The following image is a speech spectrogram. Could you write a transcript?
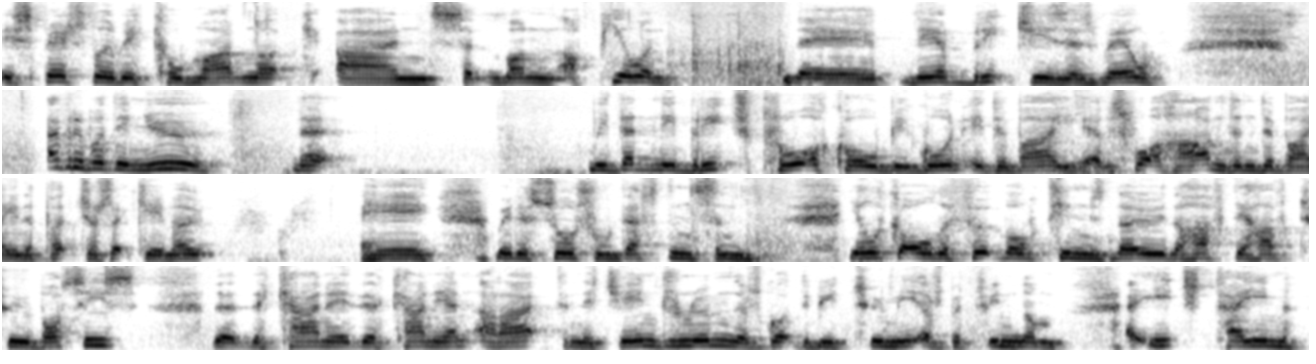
especially with Kilmarnock and St Mirren appealing the, their breaches as well. Everybody knew that we didn't breach protocol by going to Dubai. It was what happened in Dubai, the pictures that came out uh, with the social distancing. You look at all the football teams now; they have to have two buses. They, they can't they can't interact in the changing room. There's got to be two meters between them at each time.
